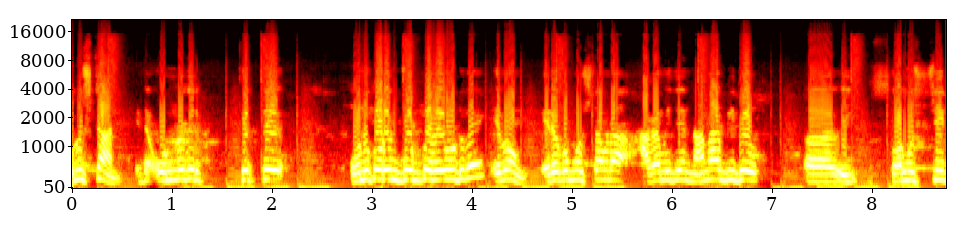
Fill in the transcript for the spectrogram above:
অনুষ্ঠান, এটা অন্যদের ক্ষেত্রে অনুকরণযোগ্য হয়ে উঠবে এবং এরকম অনুষ্ঠান আমরা আগামী দিনে নানাবিধ এই কর্মসূচির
